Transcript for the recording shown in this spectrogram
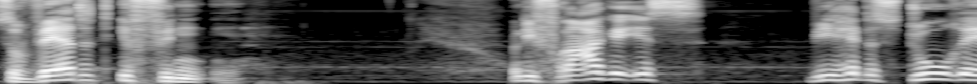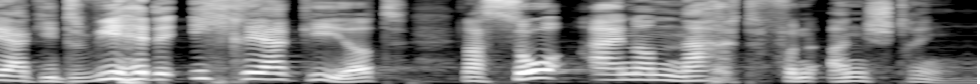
so werdet ihr finden. Und die Frage ist, wie hättest du reagiert? Wie hätte ich reagiert nach so einer Nacht von Anstrengung?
